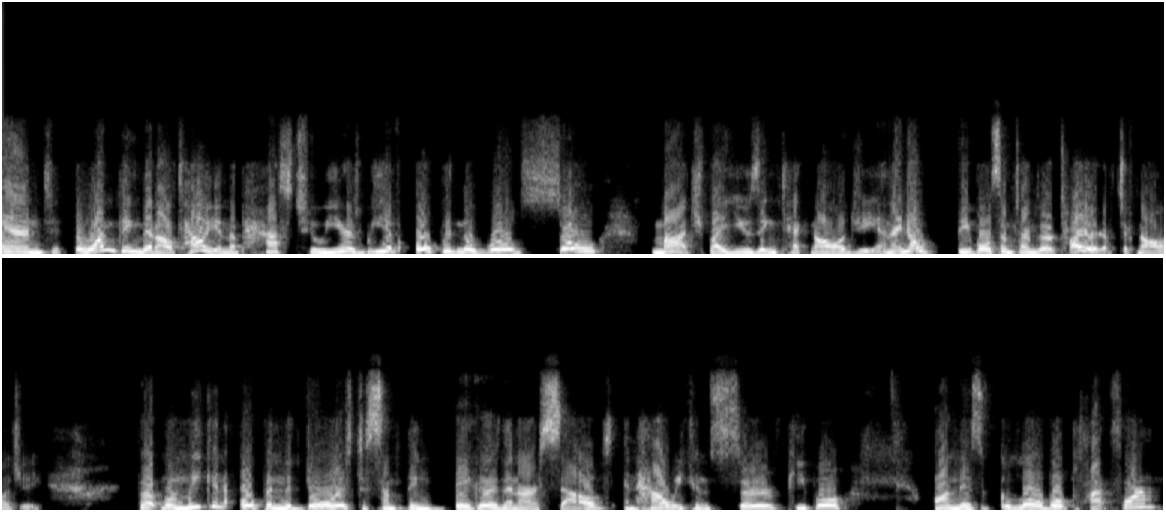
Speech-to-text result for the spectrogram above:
and the one thing that I'll tell you in the past two years, we have opened the world so much by using technology. And I know people sometimes are tired of technology, but when we can open the doors to something bigger than ourselves and how we can serve people on this global platform,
